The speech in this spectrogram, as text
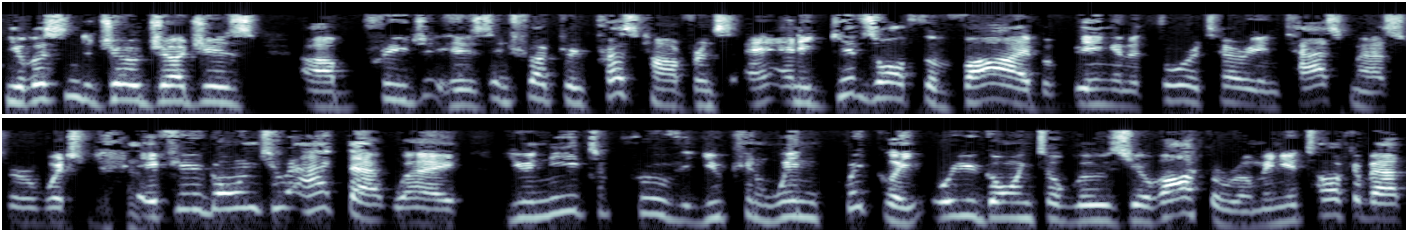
You listen to Joe Judge's uh, pre his introductory press conference, and, and, he gives off the vibe of being an authoritarian taskmaster. Which, if you're going to act that way, you need to prove that you can win quickly or you're going to lose your locker room. And you talk about,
